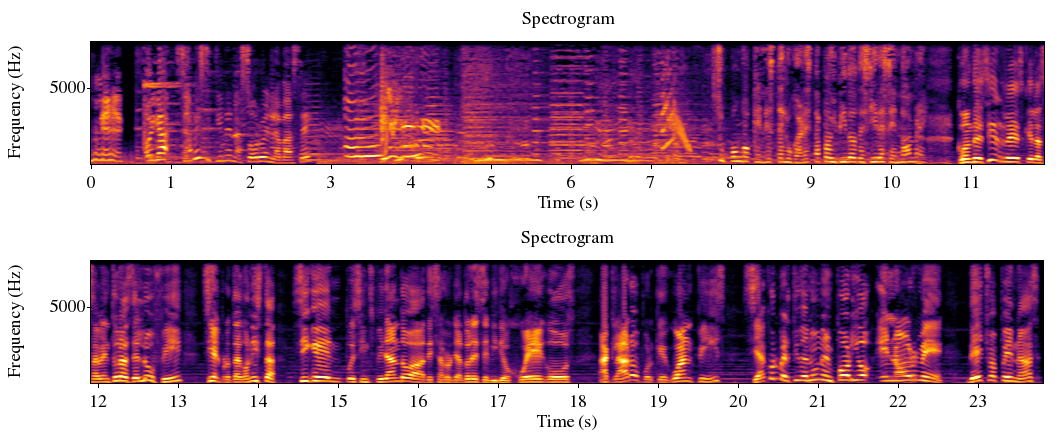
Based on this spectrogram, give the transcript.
Oiga, ¿sabes si tienen a Zoro en la base? Supongo que en este lugar está prohibido decir ese nombre. Con decirles que las aventuras de Luffy, sí, el protagonista, siguen pues inspirando a desarrolladores de videojuegos. Ah, claro, porque One Piece se ha convertido en un emporio enorme. De hecho, apenas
